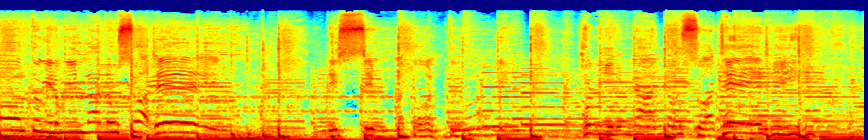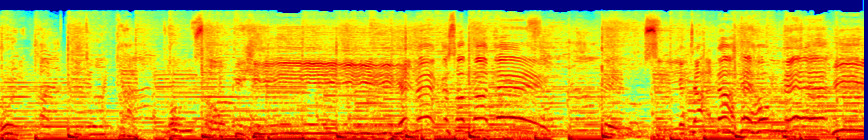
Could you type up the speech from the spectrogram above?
Nisimaton tung ilong inanaw swate Nisimaton tung Hong inanaw swate Hun kat kitun kat Hong so pihi Amen kasam natin Sing kata na he hong sáng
